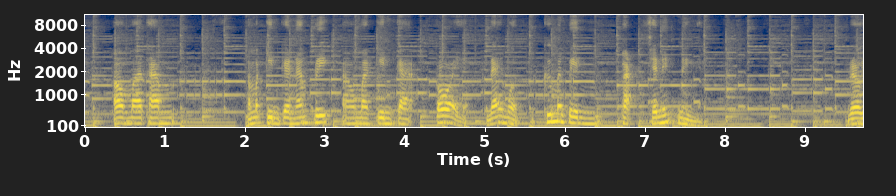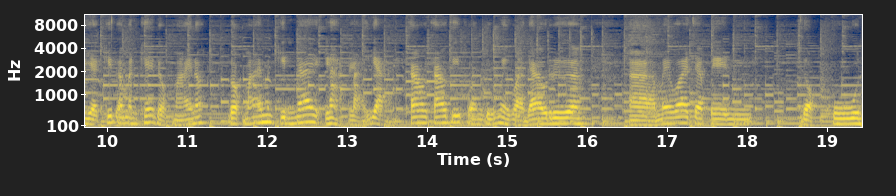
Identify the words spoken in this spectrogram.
ำ เอามาทำเอามากินกับน้ำพริก เอามากินกับก้อยได้หมด คือมันเป็นผักชนิดหนึ่ง เราอย่าคิดว่ามันแค่ดอกไม้เนาะดอกไม้มันกินได้หลากหลายอย่างเท่าเท่าที่ฟังถึงไม่ว่าดาวเรืองอ่าไม่ว่าจะเป็นดอกคูณ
